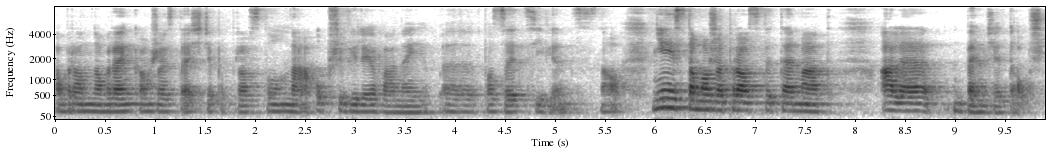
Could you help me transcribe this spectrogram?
obronną ręką, że jesteście po prostu na uprzywilejowanej pozycji, więc no, nie jest to może prosty temat, ale będzie dobrze.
